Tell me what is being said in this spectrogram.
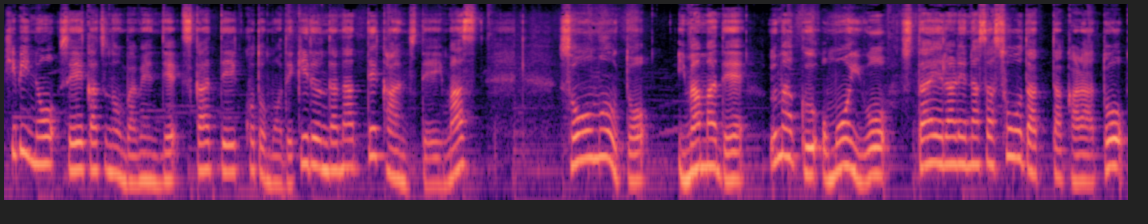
日々の生活の場面で使っていくこともできるんだなって感じています。そう思うと今までうまく思いを伝えられなさそうだったからと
